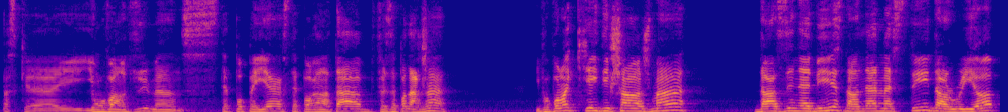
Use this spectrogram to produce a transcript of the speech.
Parce que euh, ont vendu, man. C'était pas payant, c'était pas rentable, ils faisaient pas d'argent. Il va falloir qu'il y ait des changements dans Zenabis, dans Namasté, dans Re-Up.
